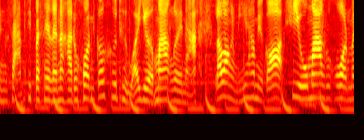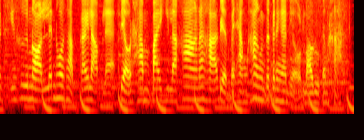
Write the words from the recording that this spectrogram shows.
25-30%เลยนะคะ ทุกคนก็คือถือว่าเยอะมากเลยนะ ระหว่างที่ทำอยู่ก็ชิลมากทุกคนเมื่อกี้คือนอนเล่นโทรศัพท์ใกล้หลับแล้วเดี๋ยวทำไปทีละข้างนะคะ เปลี่ยนไปทำข้างนึงจะเป็นยังไงเดี๋ยวเราดูกันค่ะ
